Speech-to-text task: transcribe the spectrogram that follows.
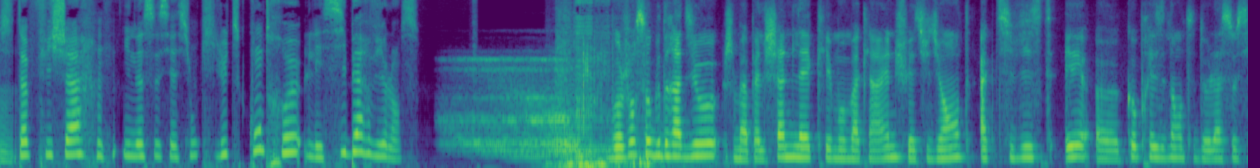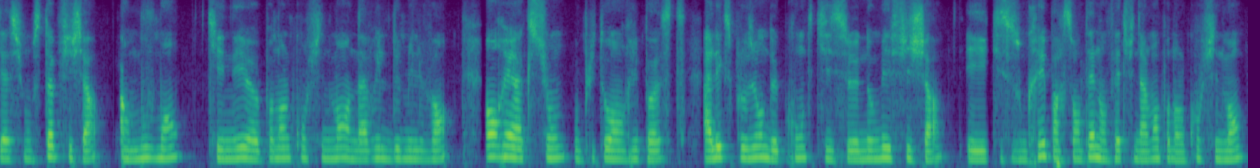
Stop Ficha, une association qui lutte contre les cyberviolences. Bonjour So Good Radio, je m'appelle Shanley Clément McLaren, je suis étudiante, activiste et euh, coprésidente de l'association Stop Ficha, un mouvement qui est né euh, pendant le confinement en avril 2020 en réaction, ou plutôt en riposte, à l'explosion de comptes qui se nommaient Ficha et qui se sont créés par centaines en fait finalement pendant le confinement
